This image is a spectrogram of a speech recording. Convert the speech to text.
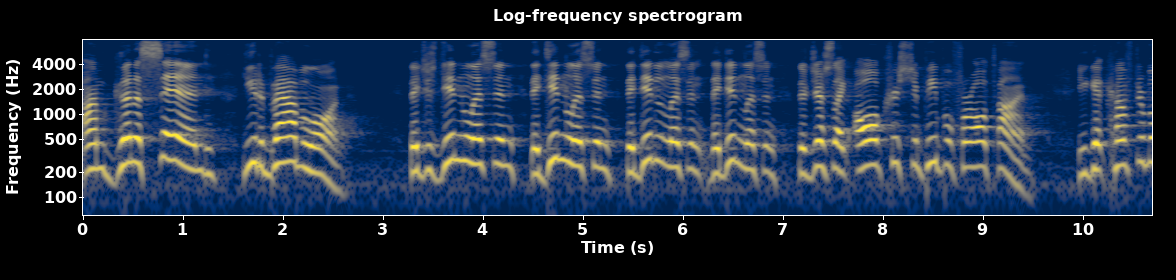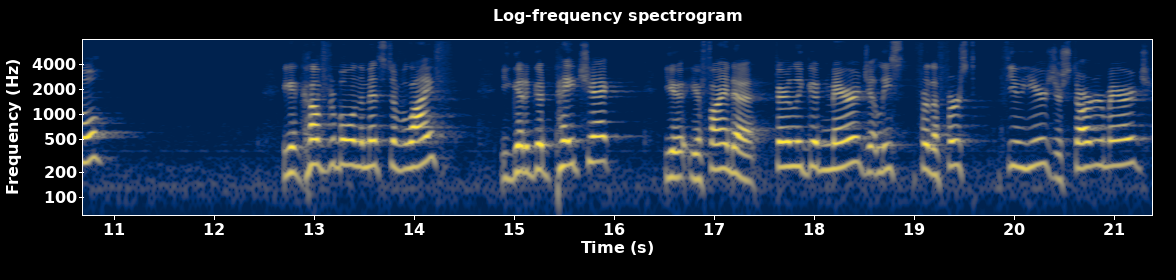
I'm going to send you to Babylon. They just didn't listen. They didn't listen. They didn't listen. They didn't listen. They're just like all Christian people for all time. You get comfortable. You get comfortable in the midst of life. You get a good paycheck. You, you find a fairly good marriage, at least for the first few years, your starter marriage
